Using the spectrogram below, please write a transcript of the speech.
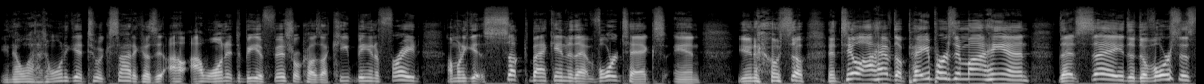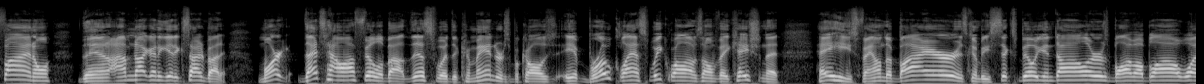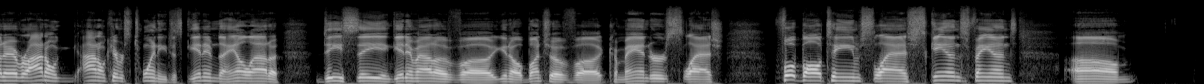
You know what? I don't want to get too excited because I, I want it to be official because I keep being afraid I'm going to get sucked back into that vortex. And, you know, so until I have the papers in my hand that say the divorce is final, then I'm not going to get excited about it. Mark, that's how I feel about this with the commanders because it broke last week while I was on vacation that, hey, he's found a buyer. It's going to be $6 billion, blah, blah, blah, whatever. I don't, I don't care if it's 20. Just get him the hell out of D.C. and get him out of, uh, you know, a bunch of uh, commanders slash football team slash skins fans. Um,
